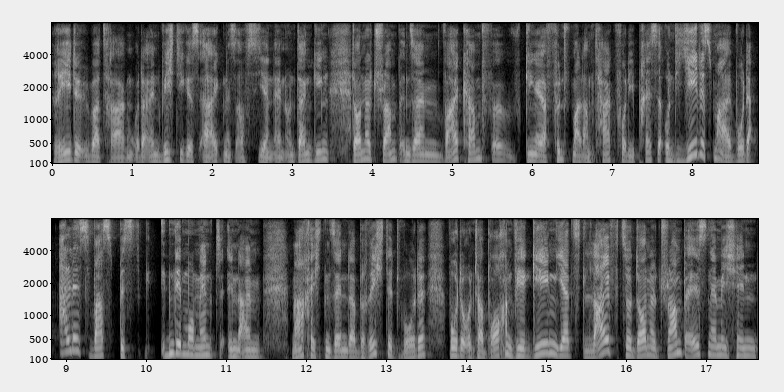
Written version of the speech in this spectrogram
Rede übertragen oder ein wichtiges Ereignis auf CNN. Und dann ging Donald Trump in seinem Wahlkampf äh, ging er ja fünfmal am Tag vor die Presse und jedes Mal wurde alles, was bis in dem Moment in einem Nachrichtensender berichtet wurde, wurde unterbrochen. Wir gehen jetzt live zu Donald Trump. Er ist nämlich in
